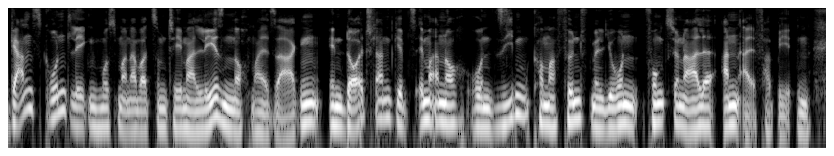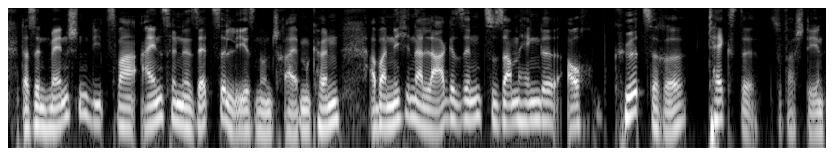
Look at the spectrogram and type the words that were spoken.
Ganz grundlegend muss man aber zum Thema Lesen nochmal sagen. In Deutschland gibt's immer noch rund 7,5 Millionen funktionale Analphabeten. Das sind Menschen, die zwar einzelne Sätze lesen und schreiben können, aber nicht in der Lage sind, zusammenhängende, auch kürzere Texte zu verstehen.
